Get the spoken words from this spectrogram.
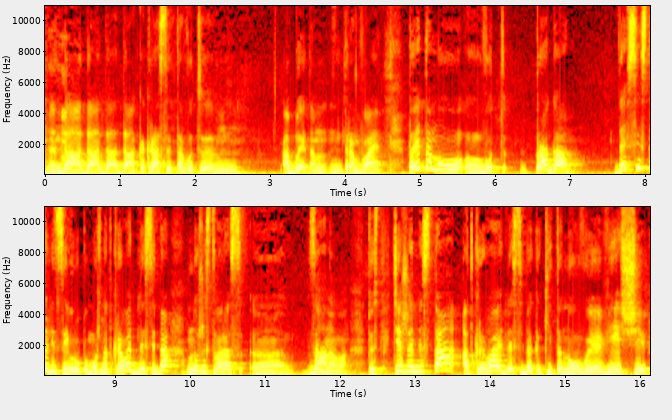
Да, да, да, да, как раз это вот эм, об этом трамвае. Поэтому э, вот Прага, да все столицы Европы можно открывать для себя множество раз э, заново. То есть те же места открывают для себя какие-то новые вещи,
